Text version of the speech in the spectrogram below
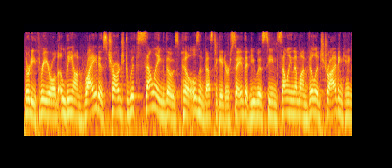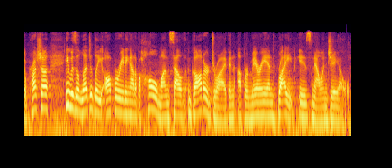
33-year-old Leon Wright is charged with selling those pills. Investigators say that he was seen selling them on Village Drive in King of Prussia. He was allegedly operating out of a home on South Goddard Drive in Upper Merion. Wright is now in jail.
